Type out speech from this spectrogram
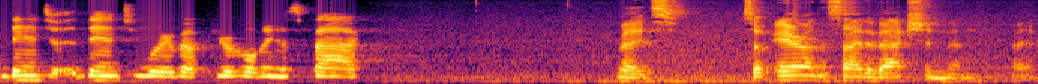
than to than to worry about fear holding us back. Right. So err on the side of action, then. Right.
